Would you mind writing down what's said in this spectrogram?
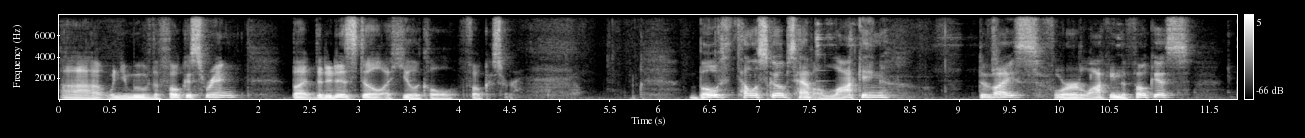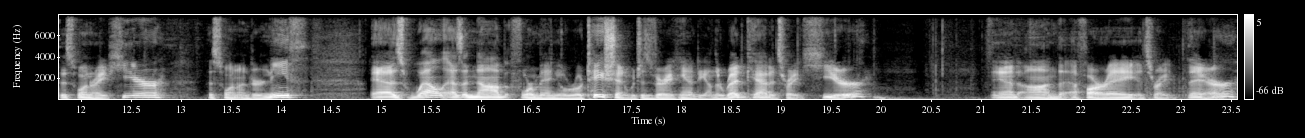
uh, when you move the focus ring, but that it is still a helical focuser. Both telescopes have a locking device for locking the focus. This one right here, this one underneath, as well as a knob for manual rotation, which is very handy. On the RedCat, it's right here. And on the FRA, it's right there.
